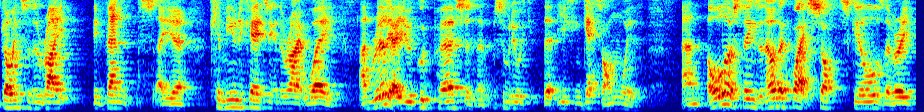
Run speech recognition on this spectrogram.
going to the right events? Are you communicating in the right way? And really, are you a good person, that somebody that you can get on with? And all those things, I know they're quite soft skills. They're very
